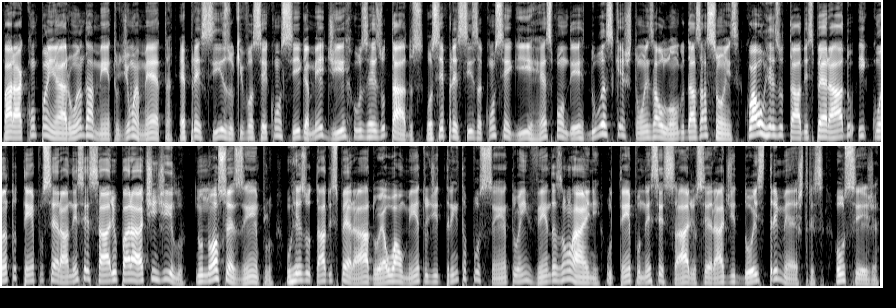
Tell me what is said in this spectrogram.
para acompanhar o andamento de uma meta, é preciso que você consiga medir os resultados. Você precisa conseguir responder duas questões ao longo das ações: qual o resultado esperado e quanto tempo será necessário para atingi-lo. No nosso exemplo, o resultado esperado é o aumento de 30% em vendas online. O tempo necessário será de dois trimestres, ou seja,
